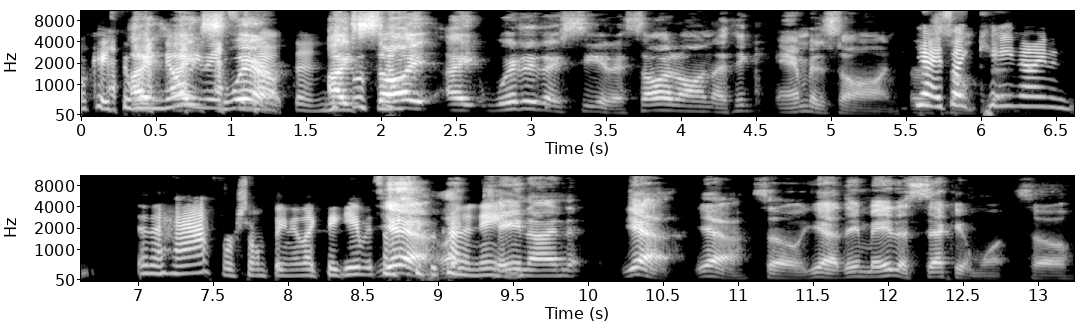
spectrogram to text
okay, so we I- know I he swear, out then. I saw it. I where did I see it? I saw it on I think Amazon. yeah, it's like something. K9 and, and a half or something. and Like they gave it some Yeah, stupid kind of like name. K9. Yeah, yeah. So yeah, they made a second one. So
